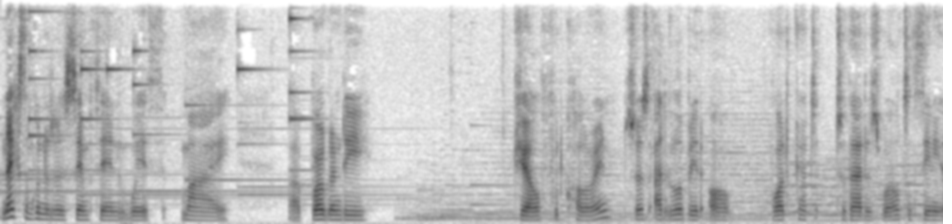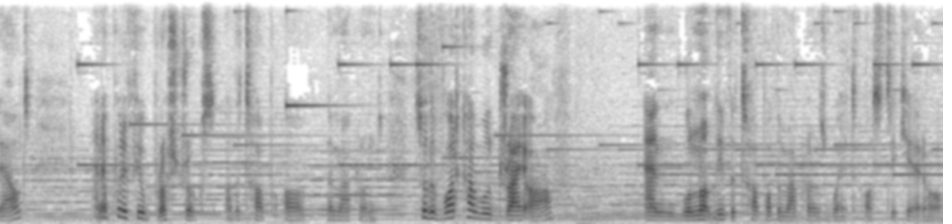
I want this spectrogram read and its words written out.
Next I'm going to do the same thing with my uh, burgundy gel food coloring. So just add a little bit of vodka to that as well to thin it out. And I put a few brush strokes on the top of the macarons. So the vodka will dry off and will not leave the top of the macarons wet or sticky at all.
